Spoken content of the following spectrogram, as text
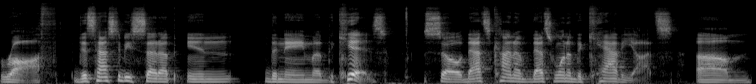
Roth. This has to be set up in the name of the kids. So that's kind of that's one of the caveats. Um,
